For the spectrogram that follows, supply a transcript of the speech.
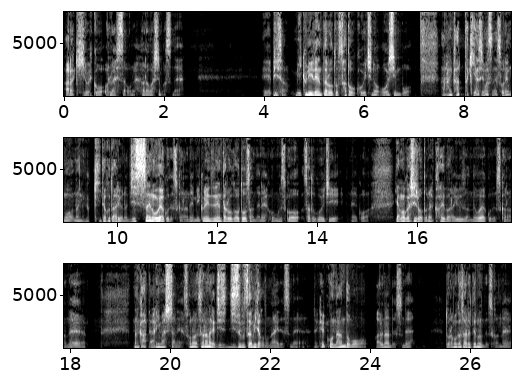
荒木博彦らしさをね、表してますね。えー、P さん、三国連太郎と佐藤浩一の美味しん坊。あ、なんかあった気がしますね。それも、なんか聞いたことあるような、実際の親子ですからね。三国連太郎がお父さんでね、こう息子、佐藤浩一、ね、こう、山岡四郎とね、貝原雄山で親子ですからね。なんかありましたね。その、それはなんか実物は見たことないですね。結構何度も、あれなんですね。ドラマ化されてるんですかね。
